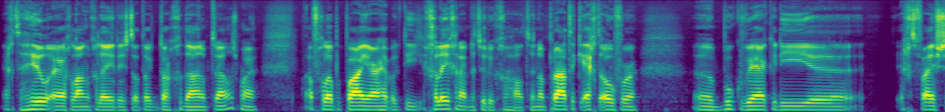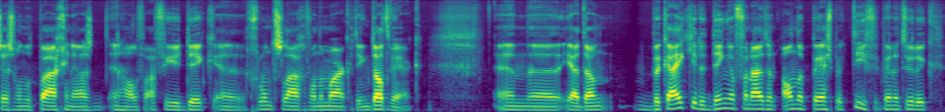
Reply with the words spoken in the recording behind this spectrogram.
Echt heel erg lang geleden is dat ik dat gedaan heb trouwens. Maar de afgelopen paar jaar heb ik die gelegenheid natuurlijk gehad. En dan praat ik echt over uh, boekwerken die uh, echt 500, 600 pagina's en half A4 dik. Uh, grondslagen van de marketing, dat werk. En ja, dan bekijk je de dingen vanuit een ander perspectief. Ik ben natuurlijk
